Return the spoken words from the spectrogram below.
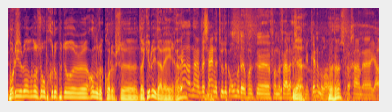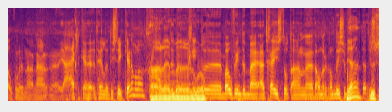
Worden jullie ook wel eens opgeroepen door eh, andere korps dat jullie daarheen gaan? Ja, nou, we zijn natuurlijk onderdeel van, eh, van de veiligheidsregio Ja. Kennemerland. Uh-huh. Dus we gaan eh, ja, ook wel naar, naar ja, eigenlijk het hele district Kennemerland. Haarlem, Dat noem begint maar op. bovenin de, bij Uitgeest tot aan eh, de andere kant Lissabon. Ja, dat is dus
